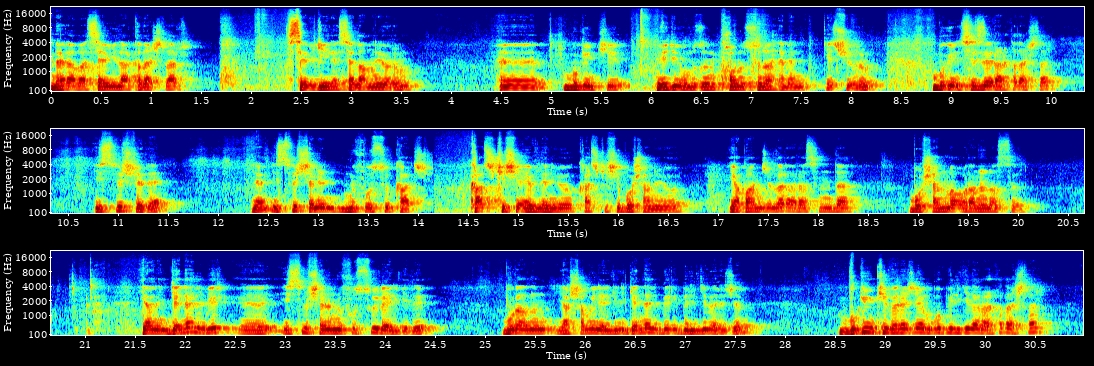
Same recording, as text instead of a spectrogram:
Merhaba sevgili arkadaşlar. Sevgiyle selamlıyorum. Ee, bugünkü videomuzun konusuna hemen geçiyorum. Bugün sizler arkadaşlar İsviçre'de yani İsviçre'nin nüfusu kaç? Kaç kişi evleniyor? Kaç kişi boşanıyor? Yabancılar arasında boşanma oranı nasıl? Yani genel bir e, İsviçre'nin nüfusuyla ilgili, buranın yaşamıyla ilgili genel bir bilgi vereceğim. Bugünkü vereceğim bu bilgiler arkadaşlar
